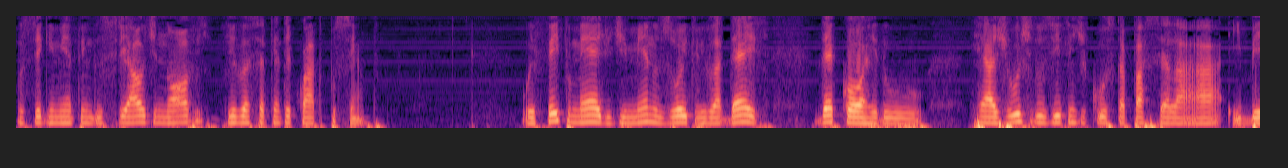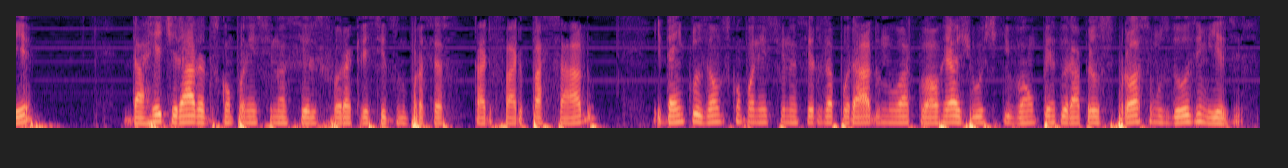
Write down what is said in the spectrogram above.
no segmento industrial de 9,74%. O efeito médio de menos 8,10% decorre do reajuste dos itens de custo da parcela A e B, da retirada dos componentes financeiros que foram acrescidos no processo tarifário passado e da inclusão dos componentes financeiros apurados no atual reajuste que vão perdurar pelos próximos 12 meses.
